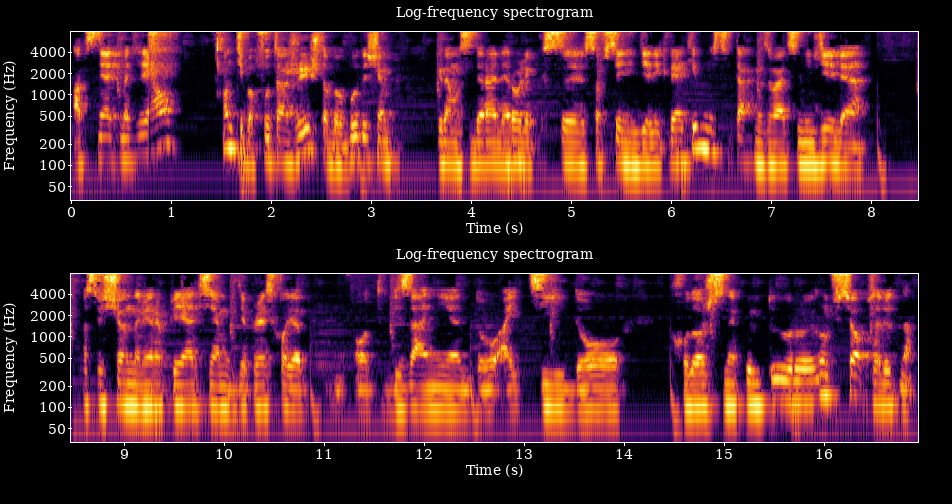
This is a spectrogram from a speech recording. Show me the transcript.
отснять материал, он типа футажи, чтобы в будущем когда мы собирали ролик с, со всей недели креативности, так называется неделя, посвященная мероприятиям, где происходят от вязания до IT, до художественной культуры, ну, все абсолютно.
